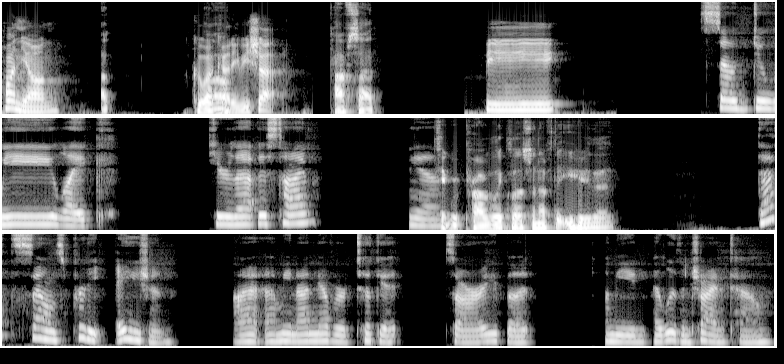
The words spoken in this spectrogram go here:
Hwanyong. Uh, Kua hello? karibisha. Halfside. Beep. so do we like hear that this time? Yeah. I think we're probably close enough that you hear that. That sounds pretty Asian. I I mean I never took it. Sorry, but I mean I live in Chinatown.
